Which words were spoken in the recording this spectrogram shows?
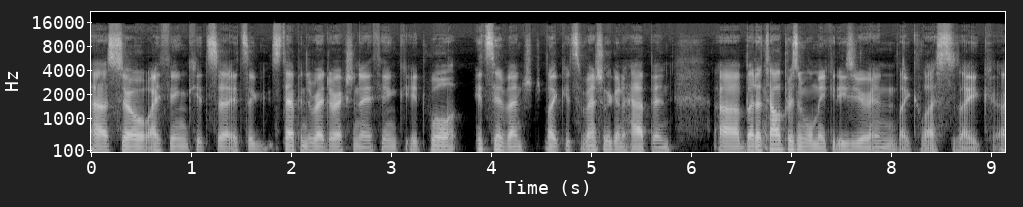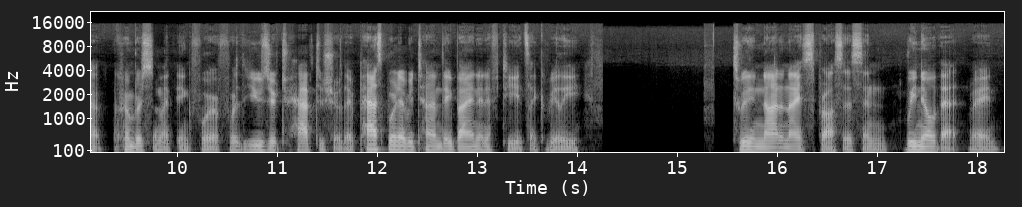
uh, so I think it's a, it's a step in the right direction. I think it will. It's event like it's eventually going to happen. Uh, but Atala Prism will make it easier and like less like uh, cumbersome. I think for for the user to have to show their passport every time they buy an NFT. It's like really, it's really not a nice process, and we know that, right?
